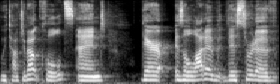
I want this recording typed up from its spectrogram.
we talked about cults and there is a lot of this sort of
